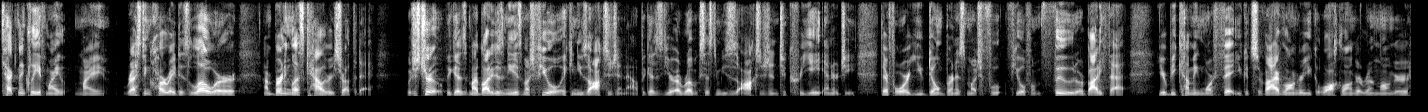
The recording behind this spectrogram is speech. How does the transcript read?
technically, if my, my resting heart rate is lower, I'm burning less calories throughout the day which is true because my body doesn't need as much fuel. It can use oxygen now because your aerobic system uses oxygen to create energy. Therefore, you don't burn as much fu- fuel from food or body fat. You're becoming more fit. You could survive longer, you could walk longer, run longer,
